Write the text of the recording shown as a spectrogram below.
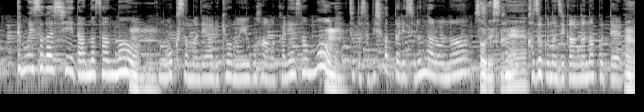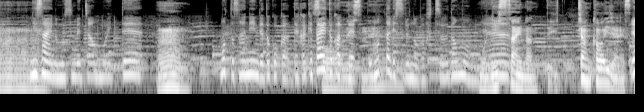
とっても忙しい旦那さんの、この奥様である今日の夕ご飯はカレーさんも、うん。ちょっと寂しかったりするんだろうな。そうですね。か家族の時間がなくて、うんうんうん。2歳の娘ちゃんもいてうん。もっと3人でどこか出かけたいとかって思ったりするのが普通だもんね。もう2歳なんていっちゃん可愛いじゃないですか。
